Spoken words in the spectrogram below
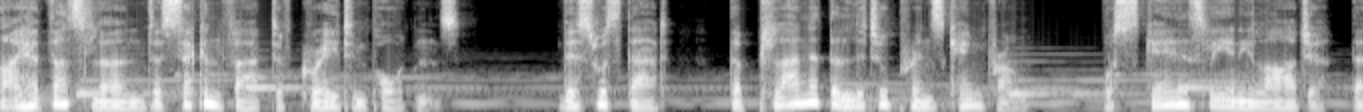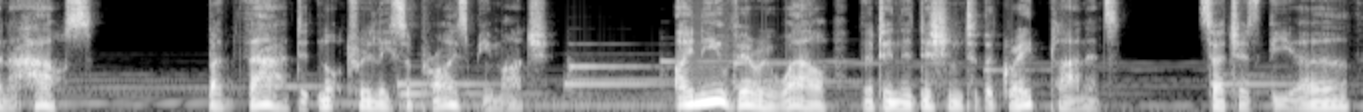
I had thus learned a second fact of great importance. This was that the planet the little prince came from was scarcely any larger than a house. But that did not really surprise me much. I knew very well that in addition to the great planets, such as the Earth,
